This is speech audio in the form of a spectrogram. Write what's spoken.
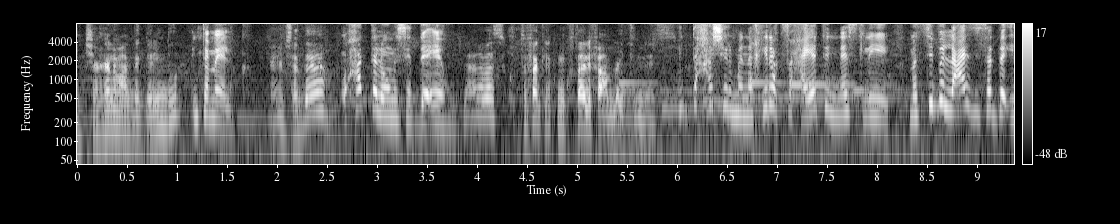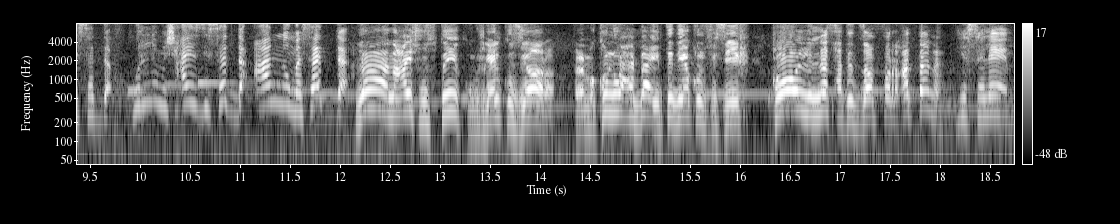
انت شغالة مع الدجالين دول؟ انت مالك؟ يعني مصدقه وحتى لو مصدقاهم. لا أنا بس كنت فاكرك مختلفة عن بقية الناس. انت حاشر مناخيرك في حياة الناس ليه؟ ما تسيب اللي عايز يصدق يصدق واللي مش عايز يصدق عنه ما صدق. لا أنا عايش وسطيكم ومش جاي لكم زيارة. فلما كل واحد بقى يبتدي ياكل فسيخ كل الناس هتتزفر حتى أنا. يا سلام.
